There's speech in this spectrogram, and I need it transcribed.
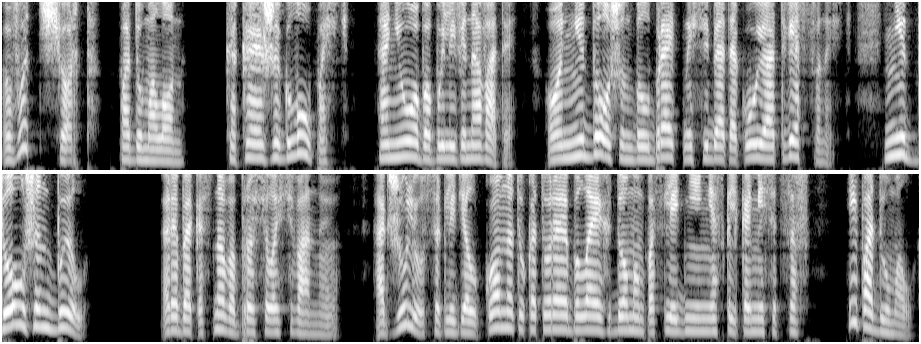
«Вот черт», — подумал он, — «какая же глупость! Они оба были виноваты. Он не должен был брать на себя такую ответственность. Не должен был!» Ребекка снова бросилась в ванную а Джулиус оглядел комнату, которая была их домом последние несколько месяцев, и подумал,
